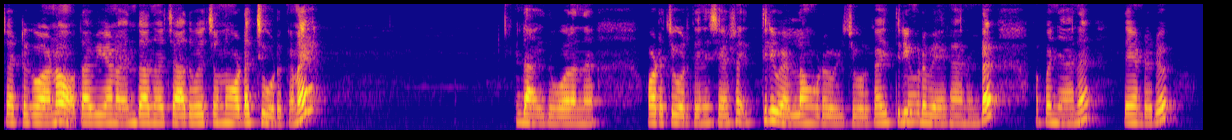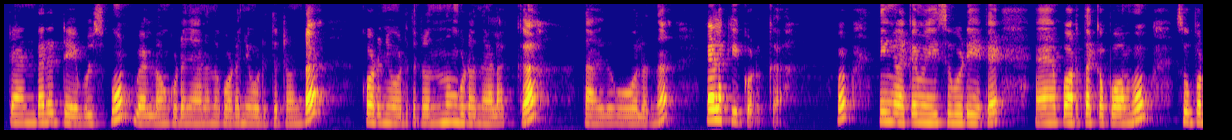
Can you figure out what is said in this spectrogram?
ചട്ടുകമാണോ തവിയാണോ എന്താണെന്ന് വെച്ചാൽ അത് വെച്ചൊന്ന് ഉടച്ചു കൊടുക്കണേ. ഇതാ ഇതുപോലെ ഒന്ന് ഉടച്ചു കൊടുത്തതിന് ശേഷം ഇത്തിരി വെള്ളം കൂടെ ഒഴിച്ചു കൊടുക്കുക. ഇത്തിരിയും കൂടെ വേകാനുണ്ട്. അപ്പം ഞാൻ വേണ്ട ഒരു രണ്ടര ടേബിൾ സ്പൂൺ വെള്ളവും കൂടെ ഞാനൊന്ന് കുടഞ്ഞു കൊടുത്തിട്ടുണ്ട്. കുടഞ്ഞു കൊടുത്തിട്ട് ഒന്നും കൂടെ ഒന്ന് ഇളക്കുക. ഇതാ ഇതുപോലൊന്ന് ഇളക്കി കൊടുക്കുക. അപ്പോൾ നിങ്ങളൊക്കെ മേസ് പൊടിയൊക്കെ പുറത്തൊക്കെ പോകുമ്പോൾ സൂപ്പർ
